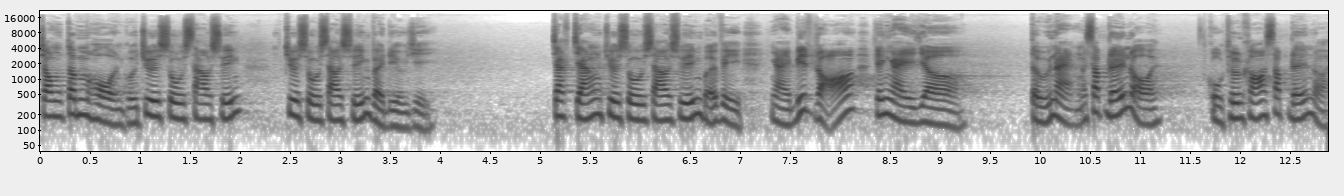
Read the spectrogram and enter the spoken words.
trong tâm hồn của Chúa Giêsu sao xuyến. Chúa Giêsu sao xuyến về điều gì? Chắc chắn Chúa Giêsu sao xuyến bởi vì Ngài biết rõ cái ngày giờ tử nạn nó sắp đến rồi. Cuộc thương khó sắp đến rồi.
